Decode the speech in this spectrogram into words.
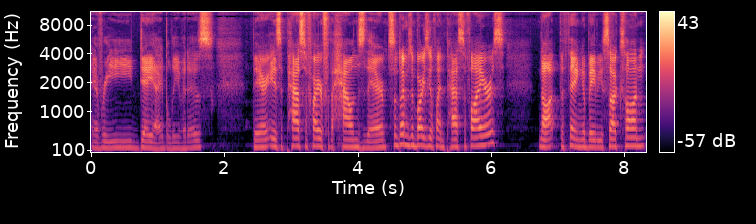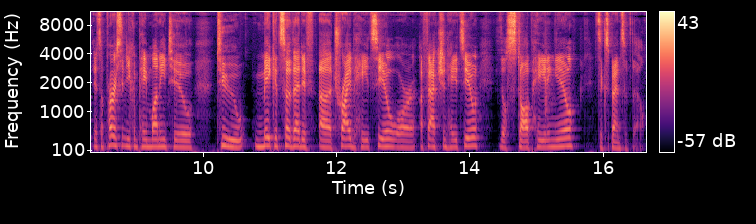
every day, I believe it is. There is a pacifier for the hounds there. Sometimes in bars you'll find pacifiers. Not the thing a baby sucks on. It's a person you can pay money to to make it so that if a tribe hates you or a faction hates you, they'll stop hating you. It's expensive though.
